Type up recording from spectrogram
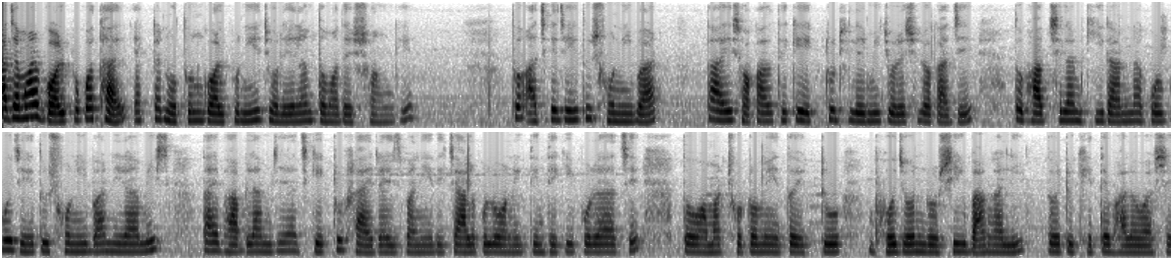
আজ আমার গল্প কথায় একটা নতুন গল্প নিয়ে চলে এলাম তোমাদের সঙ্গে। তো আজকে যেহেতু শনিবার, তাই সকাল থেকে একটু ঢিলেমি চলেছিল কাজে। তো ভাবছিলাম কি রান্না করব, যেহেতু শনিবার নিরামিষ তাই ভাবলাম যে আজকে একটু ফ্রাইড রাইস বানিয়ে দিই। চালগুলো অনেক দিন থেকেই পড়ে আছে। তো আমার ছোট মেয়ে তো একটু ভোজন রসিক বাঙালি, তো একটু খেতে ভালোবাসে,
